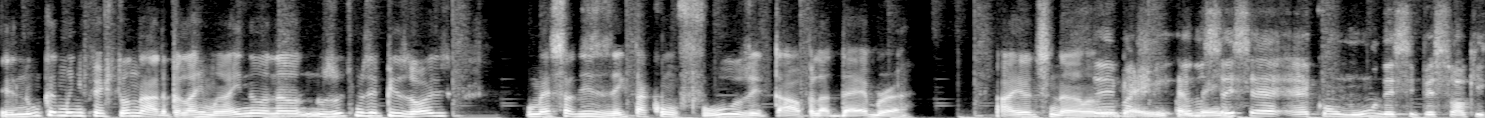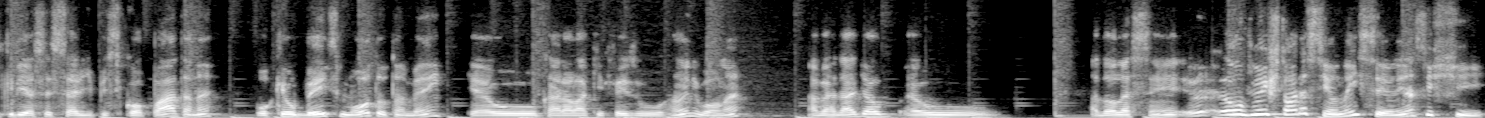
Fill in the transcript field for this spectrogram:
Ele nunca manifestou nada pela irmã. Aí no, no, nos últimos episódios começa a dizer que tá confuso e tal pela Debra. Aí eu disse, não, sei, mas eu também... não sei se é, é, comum desse pessoal que cria essa série de psicopata, né? Porque o Bates Motel também, que é o cara lá que fez o Hannibal, né? Na verdade é o, é o adolescente. Eu, eu ouvi uma história assim, eu nem sei, eu nem assisti.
